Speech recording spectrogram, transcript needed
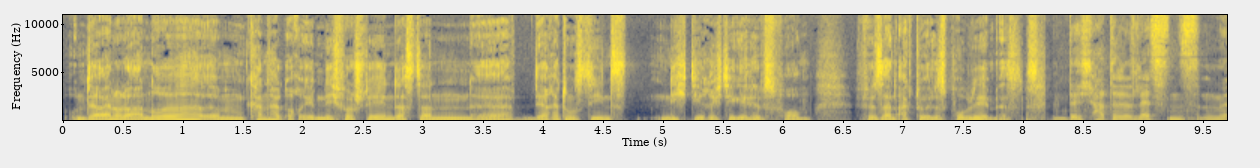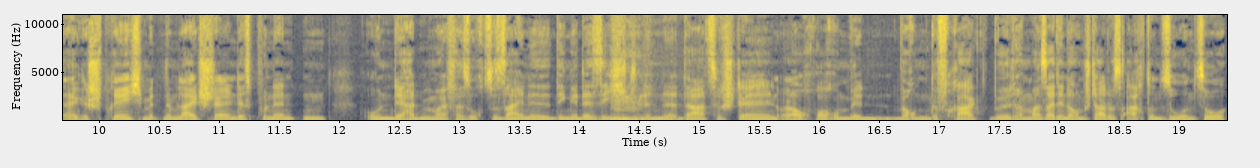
Und der ein oder andere ähm, kann halt auch eben nicht verstehen, dass dann äh, der Rettungsdienst nicht die richtige Hilfsform für sein aktuelles Problem ist. Ich hatte letztens ein äh, Gespräch mit einem Leitstellendisponenten und der hat mir mal versucht, so seine Dinge der Sicht äh, darzustellen und auch warum wir, warum gefragt wird, hör mal, seid ihr noch im Status 8 und so und so.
